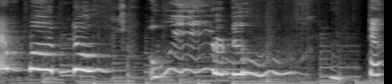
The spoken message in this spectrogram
Everyone knows we do. Then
